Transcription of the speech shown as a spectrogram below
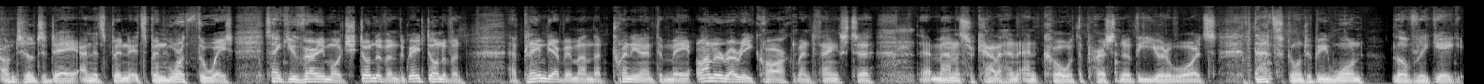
until today, and it's been it's been worth the wait. Thank you very much, Donovan, the great Donovan, uh, playing the Everyman, the 29th of May, honorary Corkman, thanks to uh, Manus and co. with the Person of the Year awards. That's going to be one lovely gig.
